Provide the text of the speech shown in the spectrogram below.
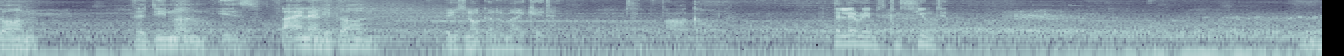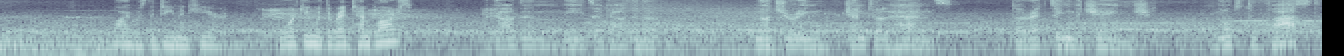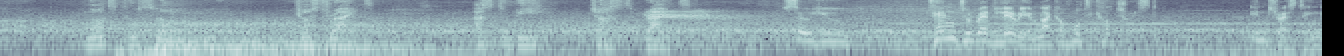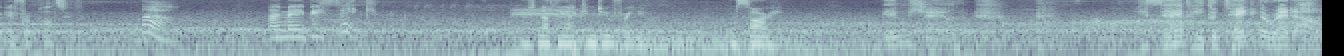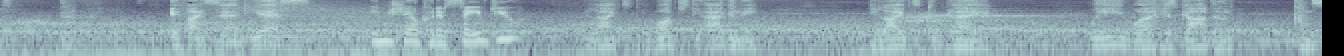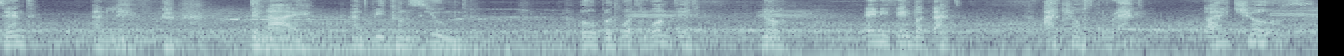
Gone? The demon is finally gone. He's not gonna make it. Too far gone. The lyrium's consumed him. Why was the demon here? Working with the Red Templars? A garden needs a gardener. Nurturing gentle hands. Directing the change. Not too fast, not too slow. Just right. Has to be just right. So you tend to red lyrium like a horticulturist. Interesting, if repulsive. Well, I may be sick. There's nothing I can do for you. I'm sorry. Imshael. He said he could take the red out. If I said yes, Imshael could have saved you? He liked to watch the agony. He liked to play We were his garden. Consent and live. Deny and be consumed. Oh, but what he wanted. No. Anything but that. I chose the red. I chose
